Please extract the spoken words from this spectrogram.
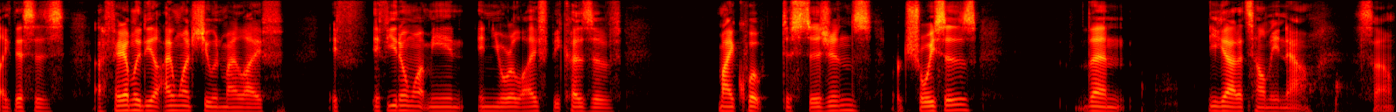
Like this is a family deal. I want you in my life. If if you don't want me in, in your life because of my quote decisions or choices, then you got to tell me now. So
